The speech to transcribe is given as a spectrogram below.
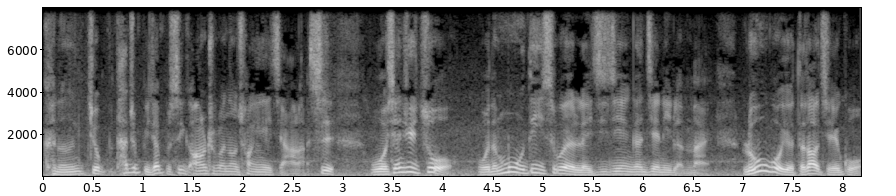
可能就他就比较不是一个 entrepreneurial 创业家了，是我先去做，我的目的是为了累积经验跟建立人脉。如果有得到结果，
